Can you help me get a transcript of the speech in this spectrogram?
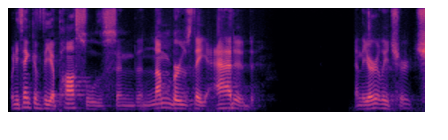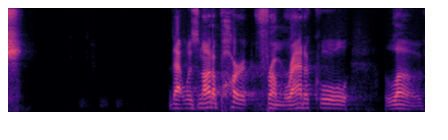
When you think of the apostles and the numbers they added in the early church, that was not apart from radical love.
